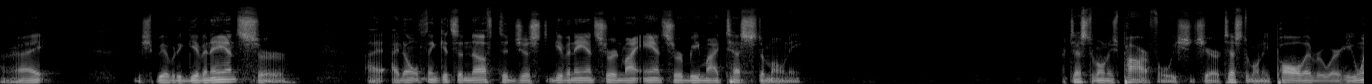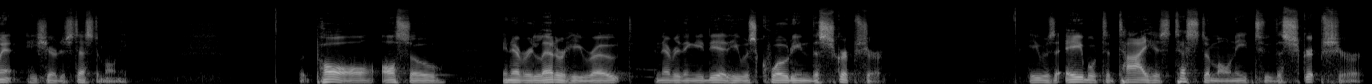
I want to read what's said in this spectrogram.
All right? We should be able to give an answer. I, I don't think it's enough to just give an answer and my answer be my testimony. Our testimony is powerful. We should share our testimony. Paul, everywhere he went, he shared his testimony. But Paul also, in every letter he wrote and everything he did, he was quoting the scripture. He was able to tie his testimony to the scripture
